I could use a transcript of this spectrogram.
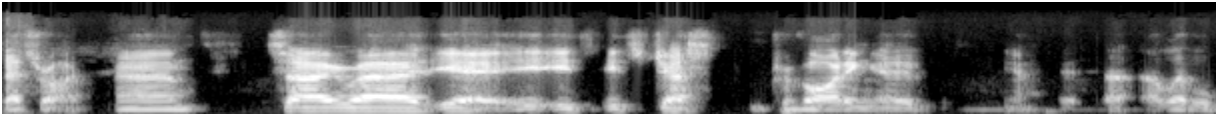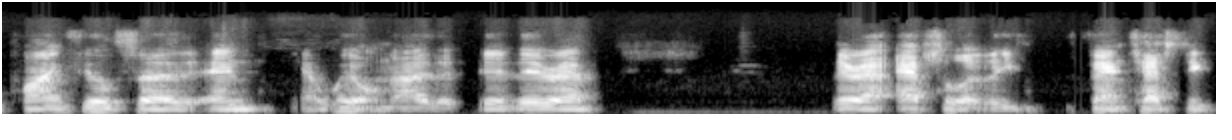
That's right. Um, so uh, yeah, it, it's just providing a, you know, a, level playing field. So, and you know, we all know that there, there are there are absolutely fantastic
